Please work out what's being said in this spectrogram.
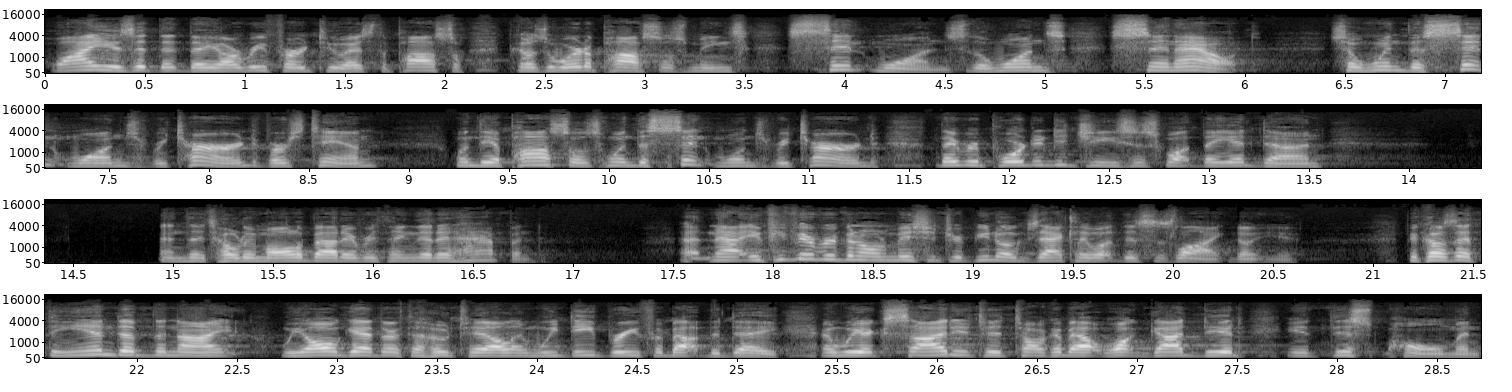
Why is it that they are referred to as the apostle? Because the word apostles means sent ones, the ones sent out. So when the sent ones returned, verse 10, when the apostles, when the sent ones returned, they reported to Jesus what they had done, and they told him all about everything that had happened. Uh, now, if you've ever been on a mission trip, you know exactly what this is like, don't you? Because at the end of the night, we all gather at the hotel and we debrief about the day. And we're excited to talk about what God did in this home and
